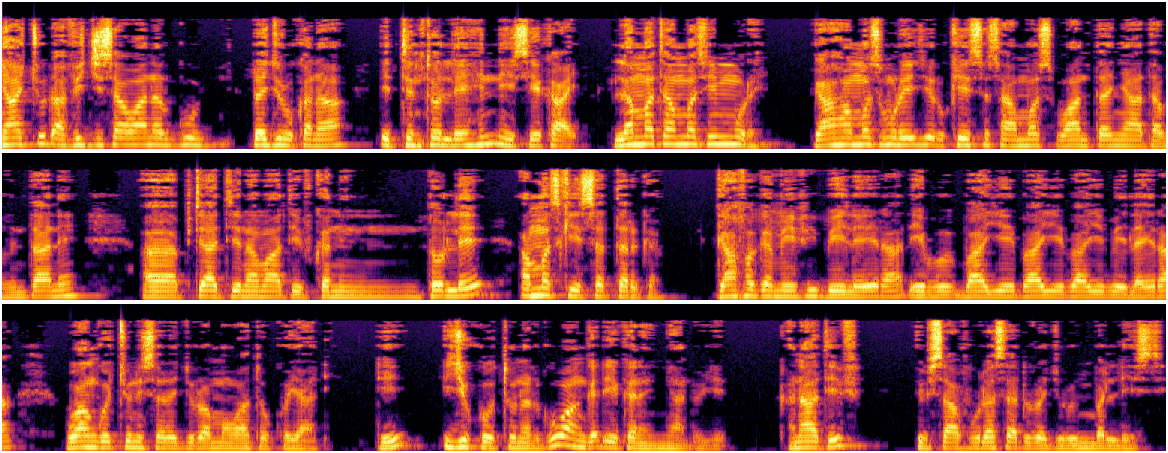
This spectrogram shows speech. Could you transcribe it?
nyaachuudhaaf iji isaa waan arguu irra jiru kana ittiin tollee hin dhiisee kaa'e. Lammata ammas hin mure. Gaafa ammas muree jiru keessa isaa ammas wanta nyaataaf hin taane pitaatii namaatiif kan hin tollee ammas keessatti arga. Gaafa gamee fi beela'eeraa baay'ee baay'ee baay'ee beela'eeraa waan gochuun isarra jiru amma waa tokko yaade. Iji kootuun argu waan gadhee kana hin nyaadhu jedhe. Kanaatiif ibsaa fuula isaa dura jiru hin balleesse.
